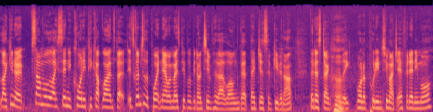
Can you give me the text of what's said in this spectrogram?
like you know, some will like send you corny pickup lines, but it's gotten to the point now where most people have been on Tinder for that long that they just have given up. They just don't really want to put in too much effort anymore,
